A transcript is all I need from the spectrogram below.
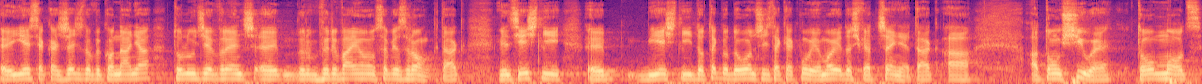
e, jest jakaś rzecz do wykonania, to ludzie wręcz e, wyrywają ją sobie z rąk, tak? Więc jeśli, e, jeśli do tego dołączyć, tak jak mówię, moje doświadczenie, tak, a, a tą siłę, tą moc,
